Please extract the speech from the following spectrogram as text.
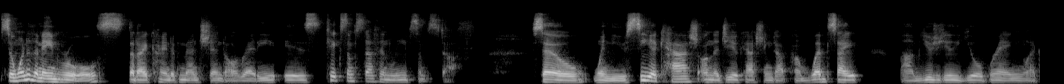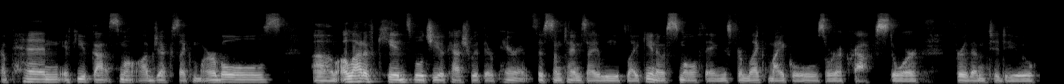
so one of the main rules that I kind of mentioned already is take some stuff and leave some stuff. So when you see a cache on the geocaching.com website, um, usually you'll bring like a pen if you've got small objects like marbles. Um, a lot of kids will geocache with their parents. So sometimes I leave like, you know, small things from like Michael's or a craft store for them to do,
